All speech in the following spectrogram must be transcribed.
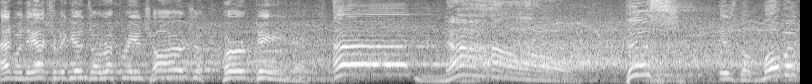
And when the action begins, our referee in charge, Herb Dean. And now, this is the moment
